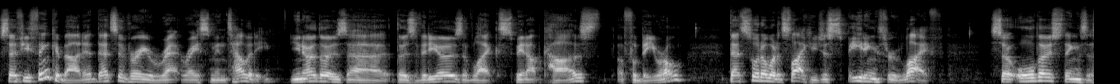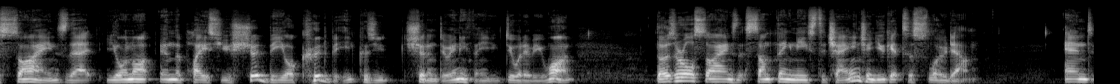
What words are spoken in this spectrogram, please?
So if you think about it, that's a very rat race mentality. You know those uh, those videos of like sped up cars for B-roll? That's sort of what it's like. You're just speeding through life. So all those things are signs that you're not in the place you should be or could be because you shouldn't do anything. You do whatever you want. Those are all signs that something needs to change and you get to slow down. And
